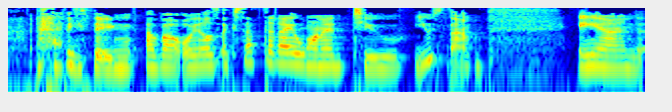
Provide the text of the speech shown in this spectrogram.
anything about oils except that I wanted to use them. And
